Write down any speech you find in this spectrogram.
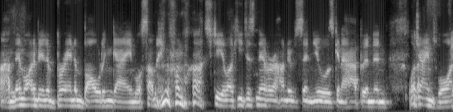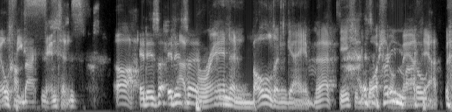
um, there might have been a Brandon Bolden game or something from last year. Like you just never 100% knew it was going to happen. And What a James White will come back. It's- sentence. Oh, It is. It is a a. Brandon Bolden game. That you should It's wash your pretty mouth muddled- out.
